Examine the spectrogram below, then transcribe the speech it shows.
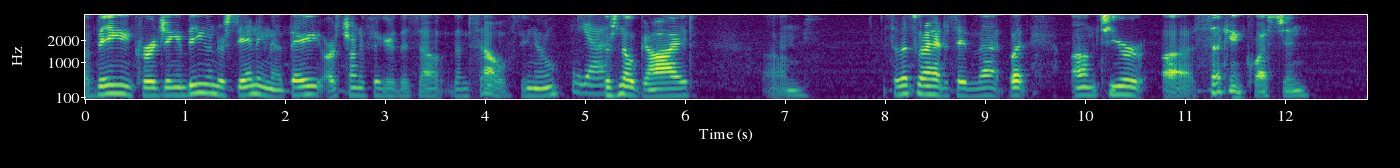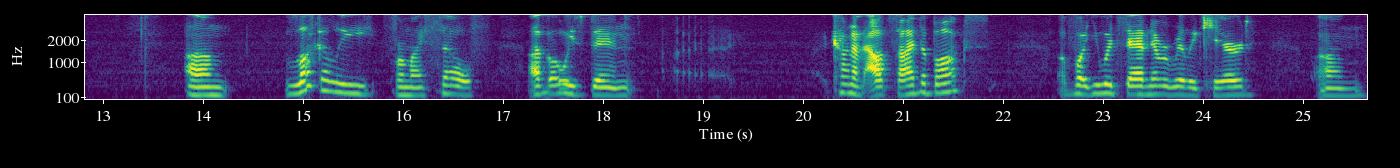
of being encouraging and being understanding that they are trying to figure this out themselves. You know, Yeah. there's no guide. Um, so that's what I had to say to that. But um, to your uh, second question, um, luckily for myself, I've always been uh, kind of outside the box of what you would say. I've never really cared um,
